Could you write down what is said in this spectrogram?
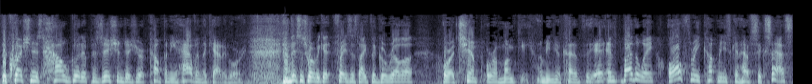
the question is how good a position does your company have in the category? And this is where we get phrases like the gorilla or a chimp or a monkey. I mean, you know, kind of. And by the way, all three companies can have success,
